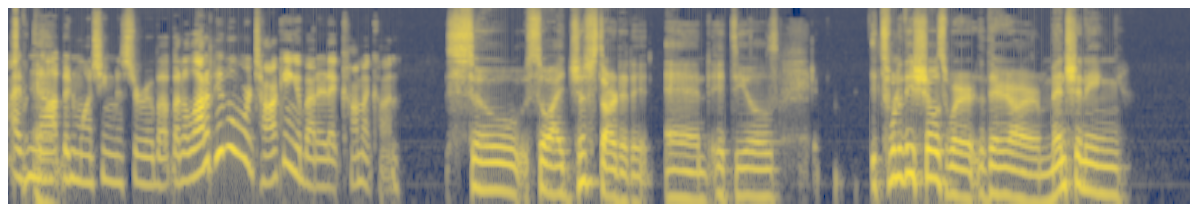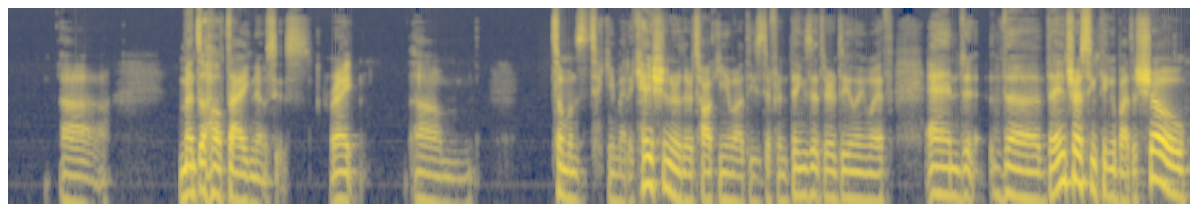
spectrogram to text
I've not been watching Mr. Robot, but a lot of people were talking about it at Comic Con. So so I just started it and it deals it's one of these shows where they are mentioning uh mental health diagnosis, right? Um someone's taking medication or they're talking about these different things that they're dealing with. And the the interesting thing about the show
